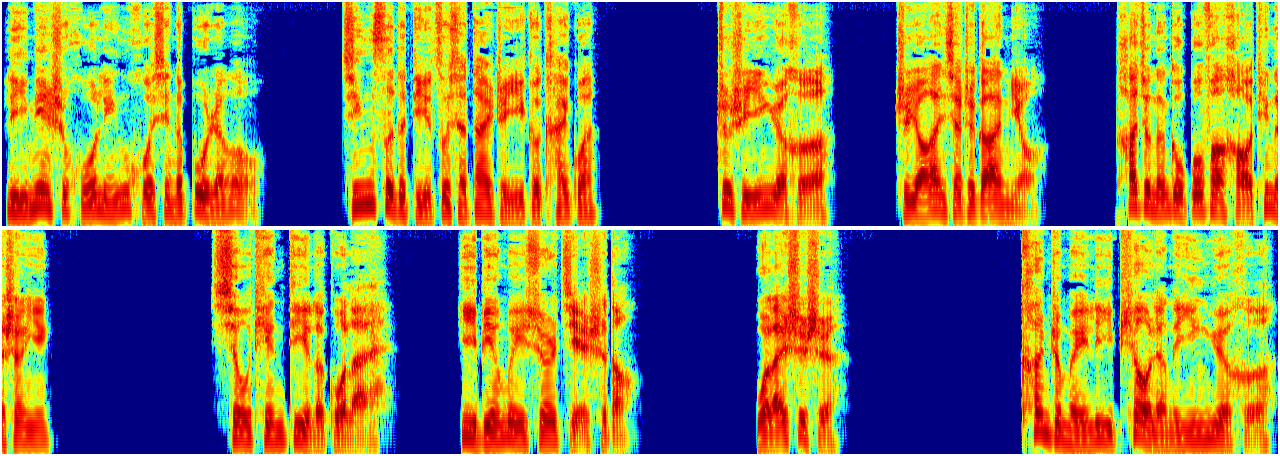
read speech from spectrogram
里面是活灵活现的布人偶，金色的底座下带着一个开关，这是音乐盒，只要按下这个按钮，它就能够播放好听的声音。萧天递了过来，一边为薰儿解释道：“我来试试。”看着美丽漂亮的音乐盒，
